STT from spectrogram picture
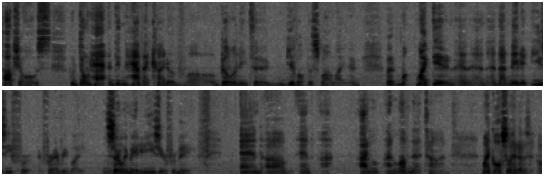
talk show hosts who don't have didn't have that kind of uh, ability to give up the spotlight. And, but M- Mike did, and, and, and, that made it easy for, for everybody. Certainly made it easier for me. And, um, and I, I, I loved that time. Mike also had a, a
